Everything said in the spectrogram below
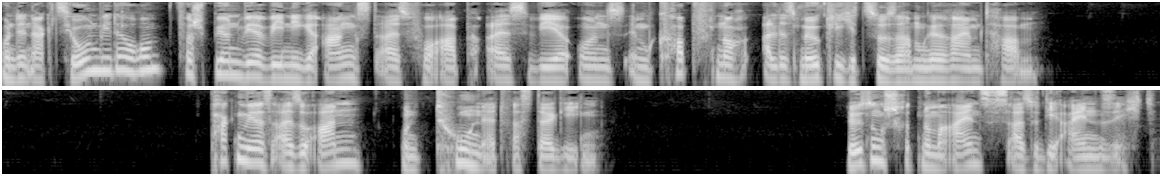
Und in Aktion wiederum verspüren wir weniger Angst als vorab, als wir uns im Kopf noch alles Mögliche zusammengereimt haben. Packen wir es also an und tun etwas dagegen. Lösungsschritt Nummer eins ist also die Einsicht.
